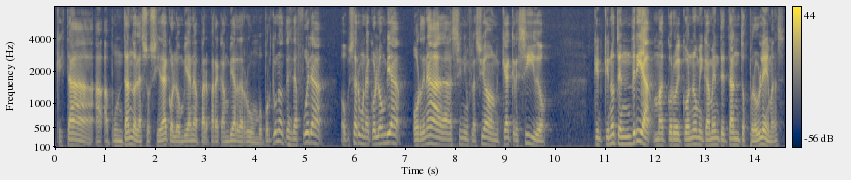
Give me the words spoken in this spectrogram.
que está apuntando la sociedad colombiana para, cambiar de rumbo? Porque uno desde afuera observa una Colombia ordenada, sin inflación, que ha crecido, que, no tendría macroeconómicamente tantos problemas,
